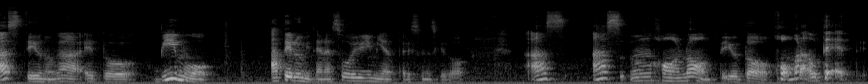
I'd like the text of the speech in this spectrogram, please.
haz っていうのが、えっ、と、ビームを当てるみたいなそういう意味やったりするんですけど haz haz un jonrón っていうとホームラン打てって。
